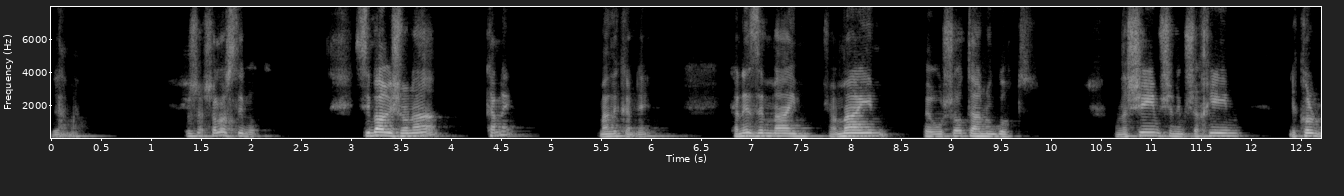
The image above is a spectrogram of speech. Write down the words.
למה? שלוש, שלוש סיבות. סיבה ראשונה, קנה. מה זה קנה? קנה זה מים, שהמים פירושו תענוגות. אנשים שנמשכים לכל,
